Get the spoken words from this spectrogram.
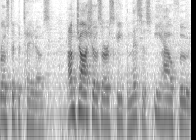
roasted potatoes. I'm Josh Ozersky, and this is Ehow Food.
